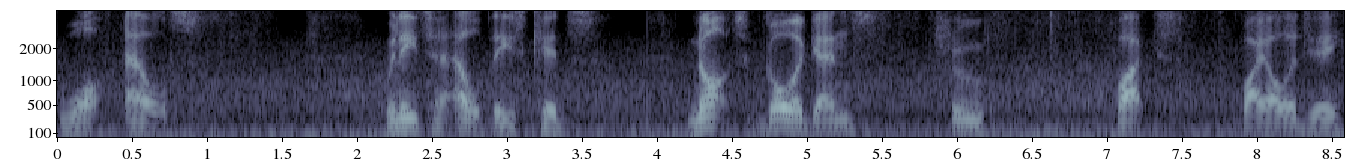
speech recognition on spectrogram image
what else. We need to help these kids, not go against truth, facts, biology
